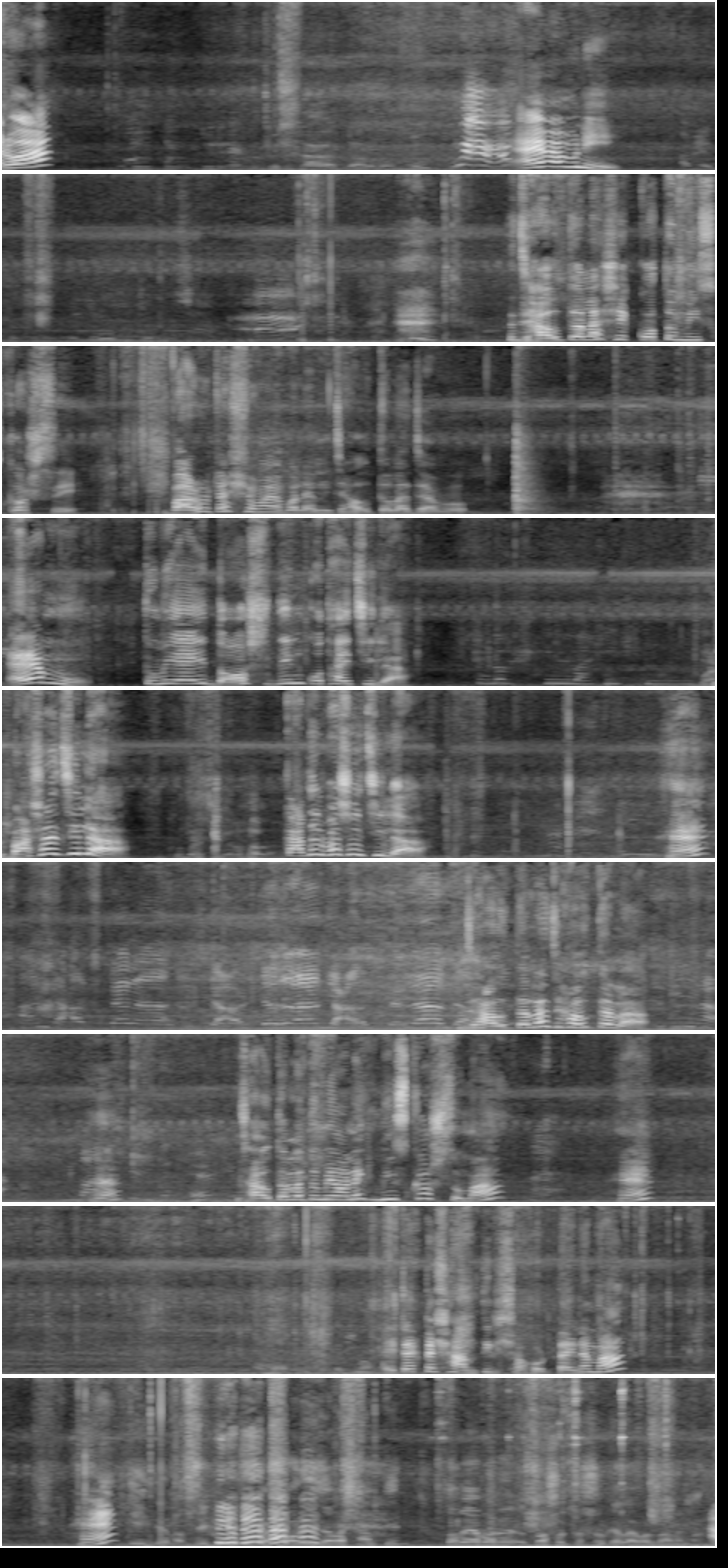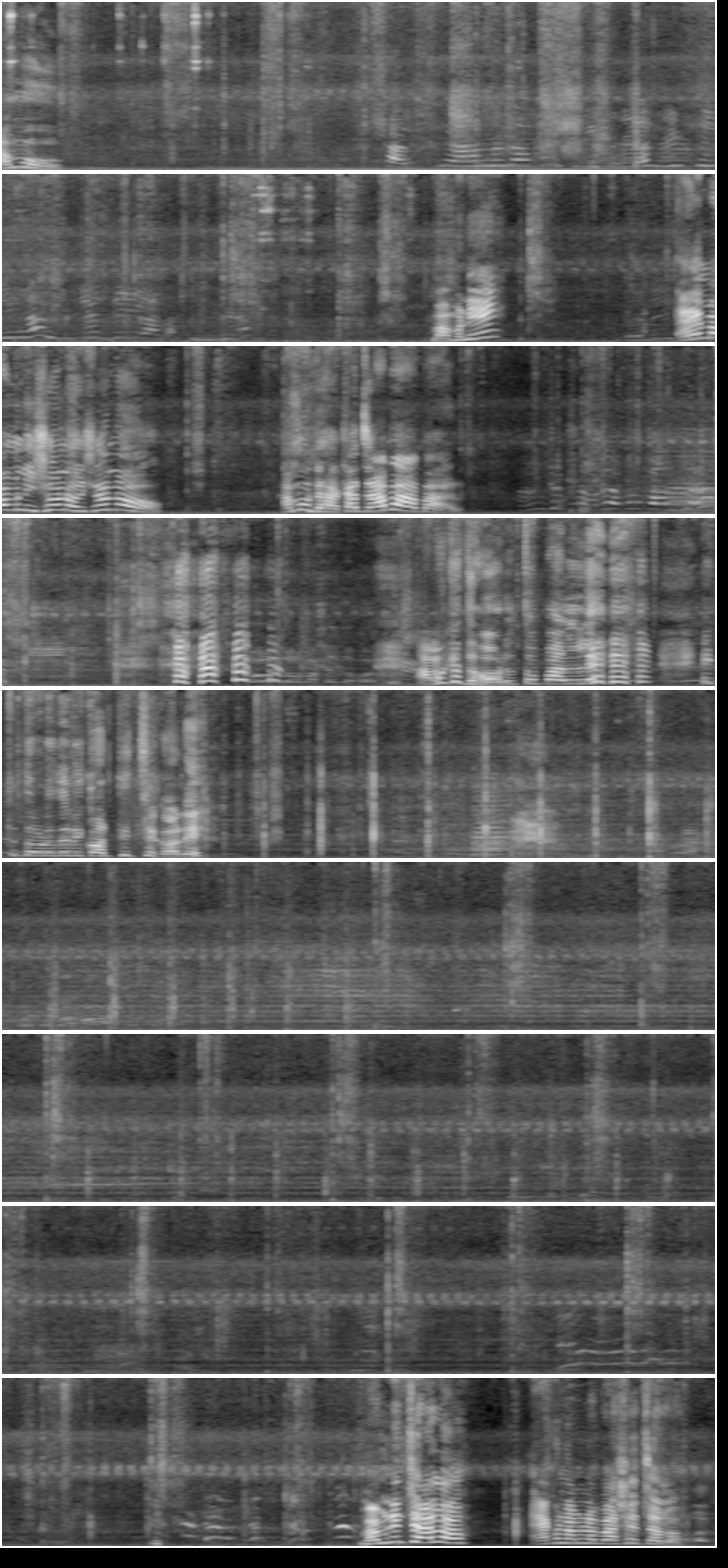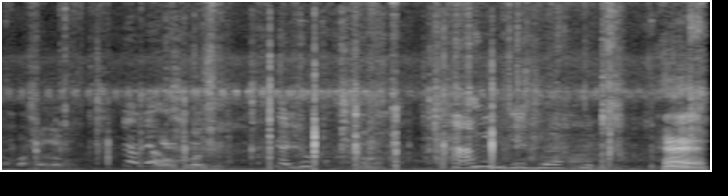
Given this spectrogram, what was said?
আরও আ? এই মামুনি। ঝাউতলা সে কত মিস করছে। বারোটার সময় বলে আমি ঝাউতলা যাব। আম্মু তুমি এই দশ দিন কোথায় ছিলা? বাসায়। ছিলা? কাদের বাসায় ছিলা? হ্যাঁ? ঝাউতলা ঝাউতলা হ্যাঁ? ঝাউতলা তুমি অনেক মিস করছ মা। হ্যাঁ? এটা একটা শান্তির শহর তাই না মা? হ্যাঁ? এই জেলা যে কোনো জায়গা শহরে যাওয়া শান্তির তবে আবার গেলে আবার যাবে না আম্মু। মামুনি? এই মামুনি শোনো শোনো। আম্মু ঢাকা যাবা আবার? আমাকে ধরো তো পারলে। একটু দৌড়াদৌড়ি করতে ইচ্ছে করে। মামনি চলো। এখন আমরা বাসায় চলো। হ্যাঁ।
